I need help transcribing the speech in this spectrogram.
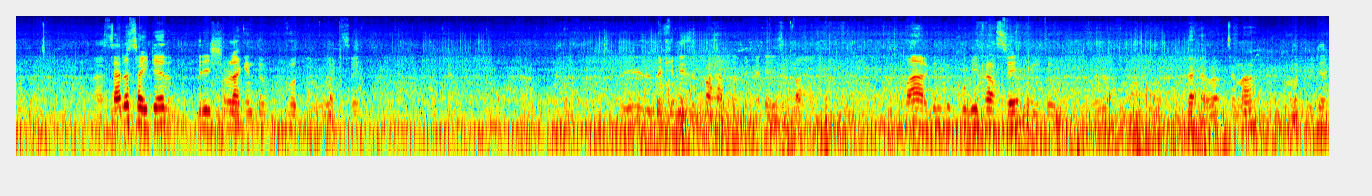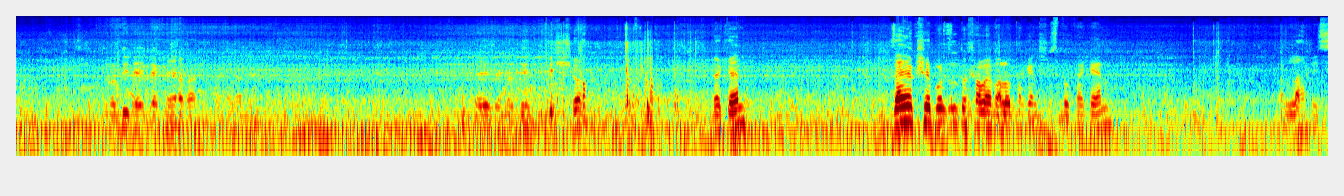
চারো সাইডের দৃশ্যটা কিন্তু বহুত ভালো লাগছে। এই যে দেখেন এই যে পাহাড়টা দেখেন এই যে পাহাড়। পাহাড় কিন্তু খুবই কাছে কিন্তু দেখা যাচ্ছে না। নদীটা নদীটাই দেখে আবার। এই যে দৃশ্য। দেখেন। যাই হোক, সে পর্যন্ত সবাই ভালো থাকেন, সুস্থ থাকেন। আল্লাহ হাফিজ।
